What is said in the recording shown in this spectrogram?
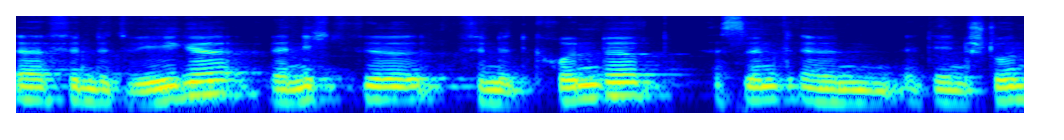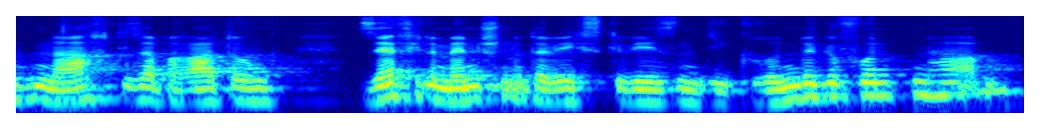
äh, findet Wege, wer nicht will, findet Gründe. Es sind in den Stunden nach dieser Beratung sehr viele Menschen unterwegs gewesen, die Gründe gefunden haben.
